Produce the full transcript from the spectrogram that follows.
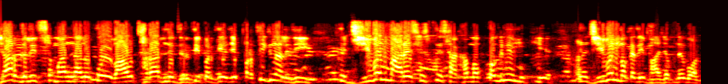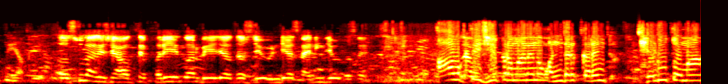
હજાર દલિત સમાજના લોકોએ વાવ થરાદની ધરતી પરથી જે પ્રતિજ્ઞા લીધી કે જીવન મારે છે તે શાખામાં પગ નહીં મૂકીએ અને જીવનમાં કદી ભાજપને વોટ નહીં આપીએ. શું લાગે છે આ વખતે ફરી એકવાર બે હજાર દસ જેવું ઇન્ડિયા સાઇનિંગ જેવું થશે? આ વખતે જે પ્રમાણેનો અંડર કરંટ ખેડૂતોમાં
